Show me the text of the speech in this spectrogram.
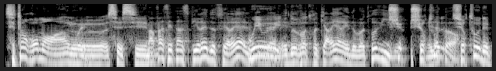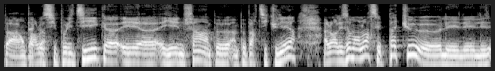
C'est un roman. Hein, le, c'est, c'est... enfin, c'est inspiré de faits réels, oui, oui, et de votre carrière et de votre vie. surtout, surtout au départ. On parle aussi politique, euh, euh, et il y a une fin un peu, un peu particulière. Alors, Les Hommes en Noir, c'est pas que euh, les, les, les,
